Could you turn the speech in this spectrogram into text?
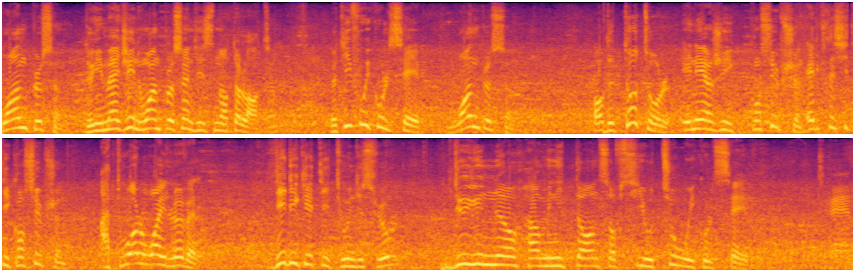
1%, do you imagine 1% is not a lot, huh? but if we could save 1% of the total energy consumption, electricity consumption at worldwide level dedicated to industrial, do you know how many tons of CO2 we could save? 10,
